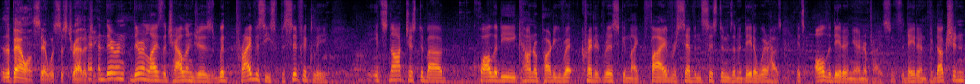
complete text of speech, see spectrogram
there's a balance there. What's the strategy? And, and therein, therein lies the challenges with privacy specifically. It's not just about quality, counterparty credit risk in like five or seven systems in a data warehouse. It's all the data in your enterprise. It's the data in production,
